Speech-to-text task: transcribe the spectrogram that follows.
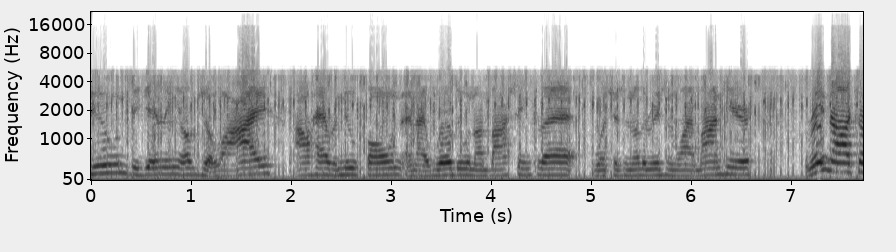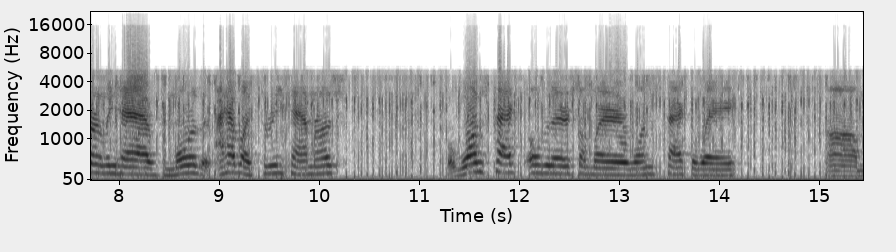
June, beginning of July, I'll have a new phone, and I will do an unboxing for that, which is another reason why I'm on here. Right now, I currently have more than, I have like three cameras, but one's packed over there somewhere, one's packed away. Um,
